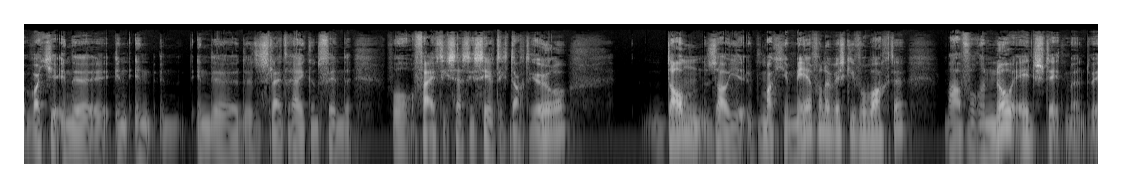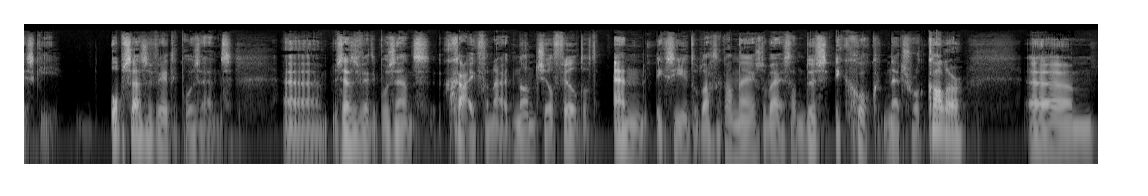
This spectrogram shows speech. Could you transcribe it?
wat je in de, in, in, in de, de, de slijterij kunt vinden voor 50, 60, 70, 80 euro. Dan zou je, mag je meer van een whisky verwachten. Maar voor een no-age statement whisky op 46% Uh, 46% ga ik vanuit non-chill filtered. En ik zie het op de achterkant nergens erbij staan. Dus ik gok natural color. Um,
